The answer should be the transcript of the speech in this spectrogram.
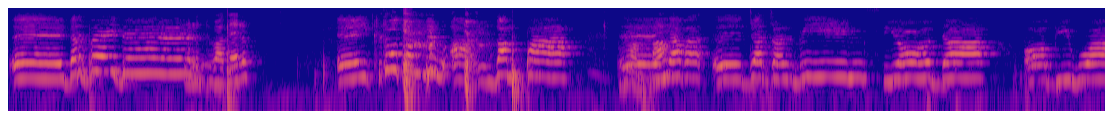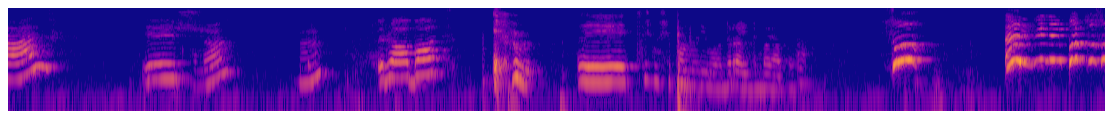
E, Darth Vader. Darth Vader? E, kto tam był? A, Wampa. E? Java, e, Jar Jar Binks, Yoda, Obi-Wan. E, sz-. Hmm? robot. Yy, coś mi się pomyliło, droid bojowy. Co? Ej, w jednej paczce są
